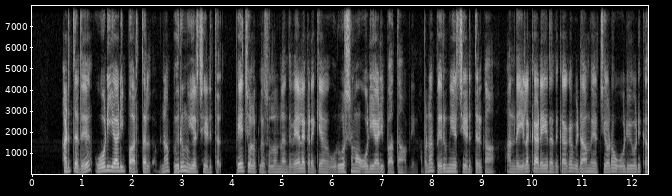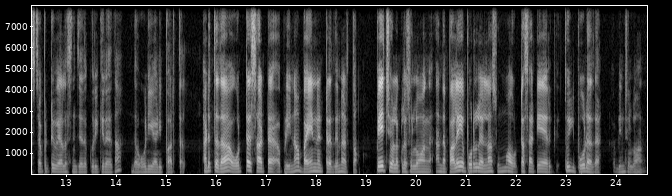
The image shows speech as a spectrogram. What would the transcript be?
அடுத்தது ஓடியாடி பார்த்தல் அப்படின்னா பெருமுயற்சி எடுத்தல். பேச்சு வழக்கில் சொல்லும்ல அந்த வேலை கிடைக்க ஒரு வருஷமாக ஓடியாடி பார்த்தான் அப்படின்னு. அப்படின்னா பெருமுயற்சி எடுத்திருக்கான். அந்த இலக்கை அடையிறதுக்காக விடாமுயற்சியோட ஓடி ஓடி கஷ்டப்பட்டு வேலை செஞ்சதை குறிக்கிறது தான் இந்த ஓடி ஆடி பார்த்தல். அடுத்ததா ஒட்ட சாட்டை அப்படின்னா பயனற்றதுன்னு அர்த்தம். பேச்சு வழக்கில் சொல்லுவாங்க அந்த பழைய பொருள் எல்லாம் சும்மா ஒட்டை சாட்டையாக இருக்குது தூக்கி போடாத அப்படின்னு சொல்லுவாங்க.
